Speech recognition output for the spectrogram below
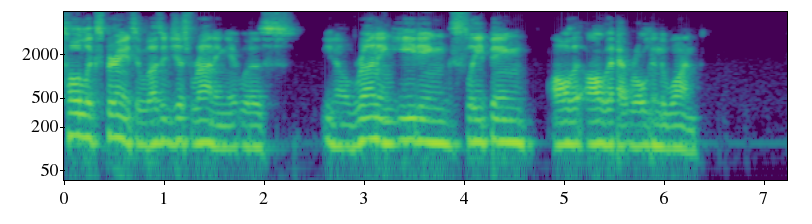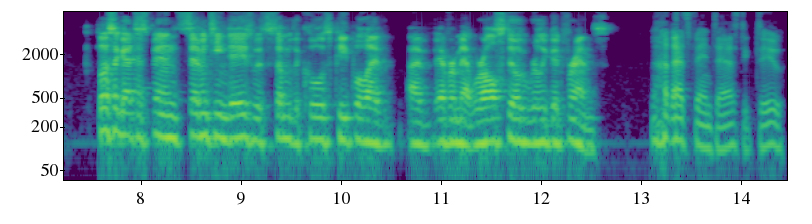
total experience. It wasn't just running; it was you know running, eating, sleeping, all that all that rolled into one. Plus, I got to spend 17 days with some of the coolest people I've I've ever met. We're all still really good friends. That's fantastic too.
